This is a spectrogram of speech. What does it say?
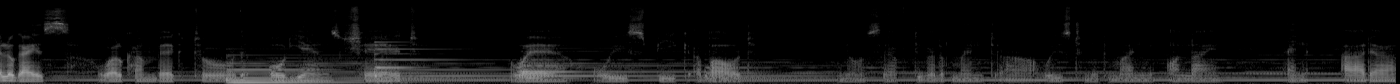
Hello, guys, welcome back to the audience chat where we speak about you know self-development, uh, ways to make money online, and other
